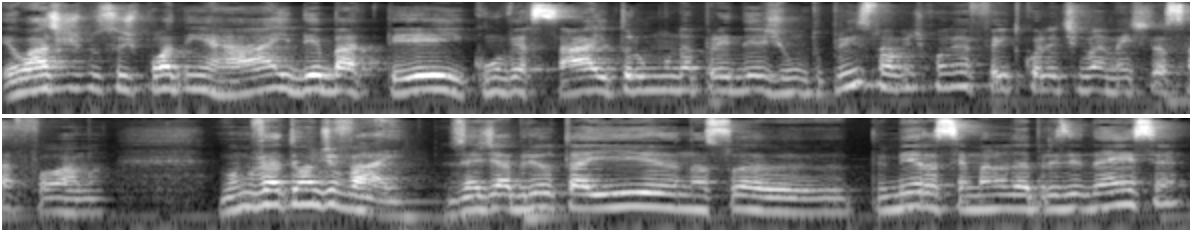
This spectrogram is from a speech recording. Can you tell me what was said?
Eu acho que as pessoas podem errar e debater e conversar e todo mundo aprender junto, principalmente quando é feito coletivamente dessa forma. Vamos ver até onde vai. O Zé de Abril está aí na sua primeira semana da presidência.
